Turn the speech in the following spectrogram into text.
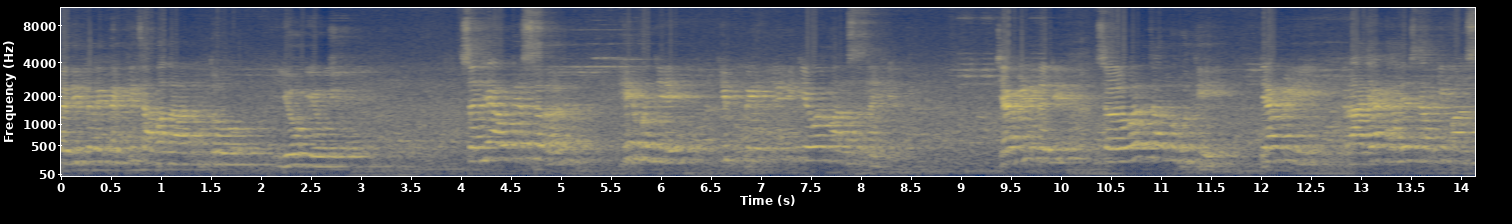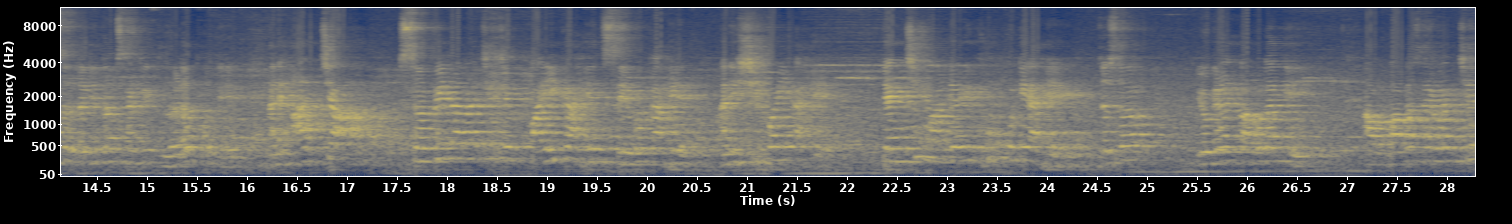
कधीतरी नक्कीच आम्हाला तो योग येऊ शकतो. संजय आवटे सर हे म्हणजे की पेटलेली केवळ माणसं नाही ज्यावेळी दलित चळवळ चालू होती त्यावेळी राजा ढालेसारखी माणसं दलितांसाठी लढत होते. आणि आजच्या संविधानाचे जे पाईक आहेत सेवक आहेत आणि शिपाई आहेत त्यांची मांदियाळी खूप मोठी आहे. जसं योगीराज बाबुलांनी बाबासाहेबांचे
